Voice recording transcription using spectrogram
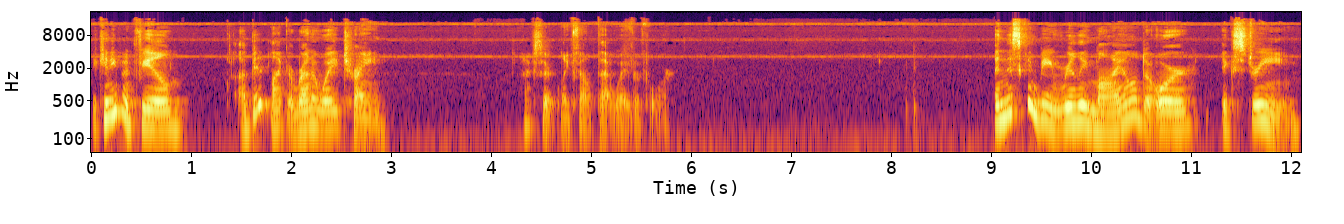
It can even feel a bit like a runaway train. I've certainly felt that way before. And this can be really mild or extreme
